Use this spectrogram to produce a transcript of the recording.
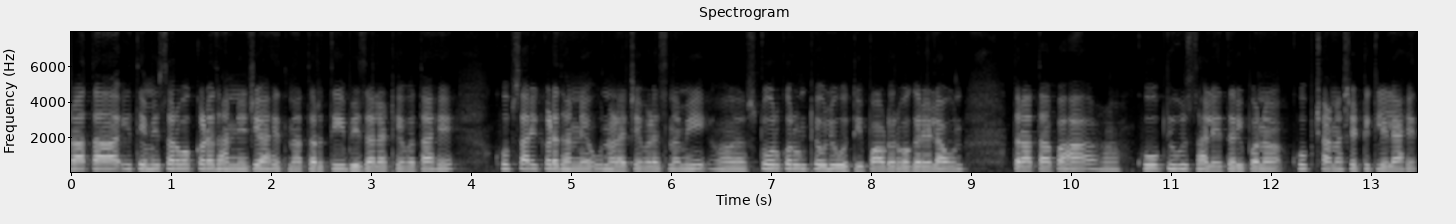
तर आता इथे मी सर्व कडधान्य जी आहेत ना तर ती भिजायला ठेवत आहे. खूप सारी कडधान्ये उन्हाळ्याच्या वेळेस ना मी स्टोअर करून ठेवली होती पावडर वगैरे लावून. तर आता पहा खूप दिवस झाले तरी पण खूप छान असे टिकलेले आहेत.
